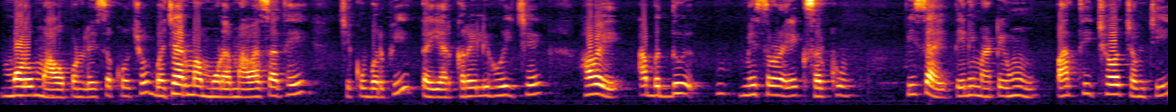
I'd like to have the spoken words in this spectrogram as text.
મોળો માવો પણ લઈ શકો છો. બજારમાં મોળા માવા સાથે ચીકુ બરફી તૈયાર કરેલી હોય છે. હવે આ બધું મિશ્રણ એક સરખું પીસાય તેની માટે હું પાંચથી છ ચમચી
